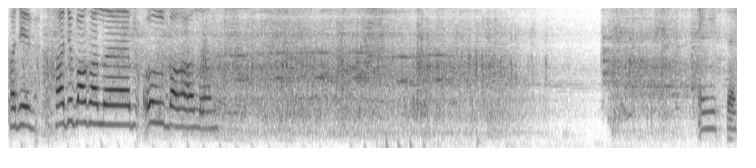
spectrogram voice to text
Hadi hadi bakalım. Öl bakalım. En iyisi.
